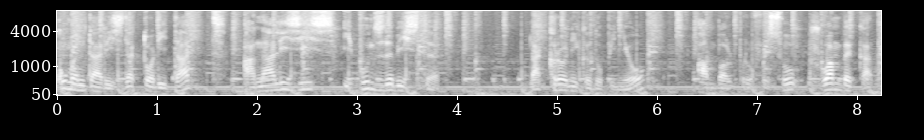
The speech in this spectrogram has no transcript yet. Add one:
Comentaris d'actualitat, anàlisis i punts de vista. La crònica d'opinió amb el professor Joan Becat.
